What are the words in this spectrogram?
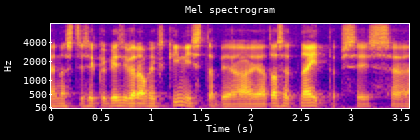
ennast siis ikkagi esiväravahiks kinnistab ja, ja taset näitab, siis äh,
